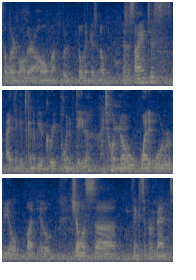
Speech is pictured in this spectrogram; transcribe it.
to learn while they're at home. while The building isn't open. As a scientist, I think it's going to be a great point of data. I don't know what it will reveal, but it'll show us uh, things to prevent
